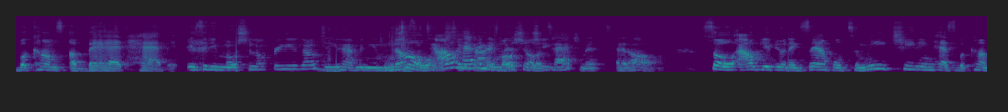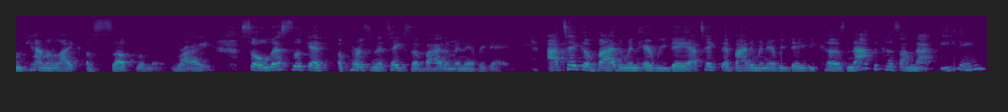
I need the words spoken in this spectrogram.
becomes a bad habit. Is it emotional for you though? Do you have any emotions? No, I don't have any emotional cheat attachments at all. So I'll give you an example. To me, cheating has become kind of like a supplement, right? So let's look at a person that takes a vitamin every day. I take a vitamin every day. I take that vitamin every day because not because I'm not eating,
